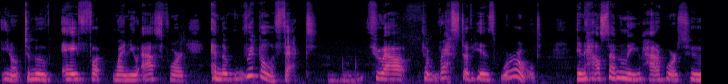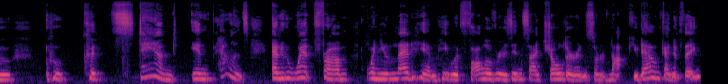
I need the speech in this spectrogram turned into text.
you know to move a foot when you asked for it and the ripple effect Mhm. throughout the rest of his world in how suddenly you had a horse who who could stand in balance and who went from when you led him he would fall over his inside shoulder and sort of knock you down kind of thing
